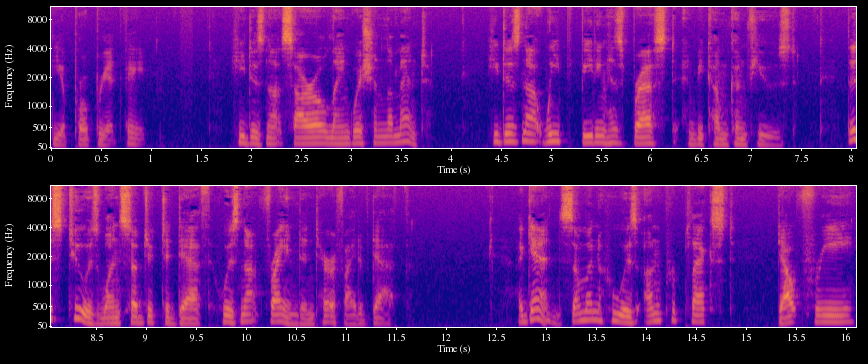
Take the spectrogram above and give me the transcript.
the appropriate fate. He does not sorrow, languish, and lament. He does not weep, beating his breast, and become confused. This too is one subject to death who is not frightened and terrified of death. Again, someone who is unperplexed, doubt free,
